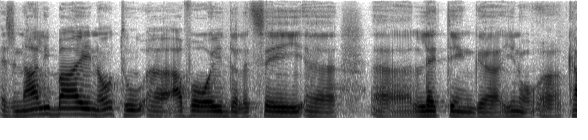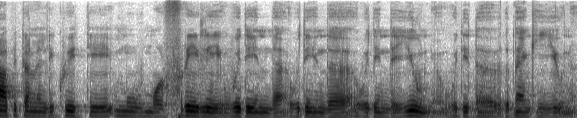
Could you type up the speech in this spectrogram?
as an alibi, you know, to uh, avoid, let's say, uh, uh, letting, you know, capital and liquidity move more freely within the, within the, within the union, within the, the banking union.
